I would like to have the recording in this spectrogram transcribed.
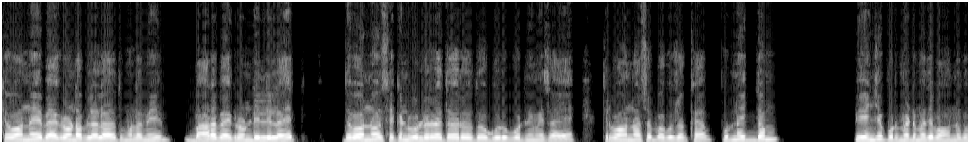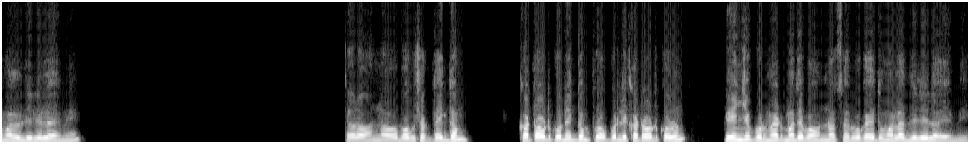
तर भावांनो हे बॅकग्राऊंड आपल्याला तुम्हाला मी बारा बॅकग्राऊंड दिलेले आहेत. तर भावांनो सेकंड फोल्डर आहे तर तो गुरुपौर्णिमेचा आहे. तर भावांना असं बघू शकता पूर्ण एकदम पी एन जी फॉर्मॅटमध्ये भावांनो तुम्हाला दिलेलं आहे मी. तर बघू शकता एकदम कटआउट करून एकदम प्रॉपरली कटआउट करून पी एन जी फॉर्मॅटमध्ये भावांनो सर्व काही तुम्हाला दिलेलं आहे मी.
